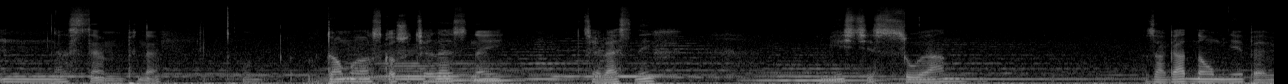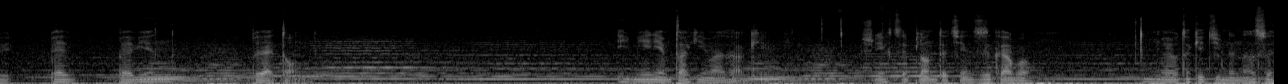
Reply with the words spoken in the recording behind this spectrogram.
Mm, następne. W- domu rozkoszy cielesnej, cielesnych w mieście Suran zagadnął mnie pewi, pe, pewien Breton. Imieniem takim a takim. Już nie chcę plątać języka, bo mają takie dziwne nazwy.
